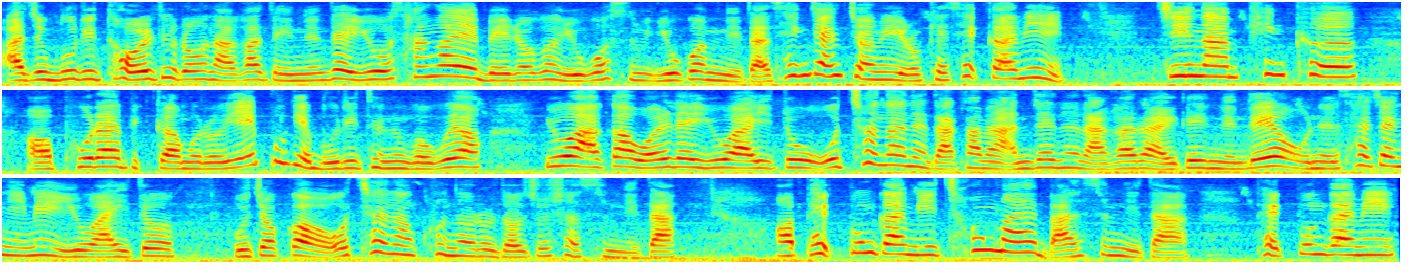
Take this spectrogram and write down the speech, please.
아직 물이 덜 들어온 아가도 있는데 요 상하의 매력은 요것은 요겁니다. 생장점이 이렇게 색감이 진한 핑크 어, 보라 빛감으로 예쁘게 물이 드는 거고요. 요 아가 원래 요 아이도 5천원에 나가면 안 되는 아가를 알고 있는데요. 오늘 사장님이 요 아이도 무조건 5천원 코너로 넣어주셨습니다. 어, 백분감이 정말 많습니다. 백분감이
